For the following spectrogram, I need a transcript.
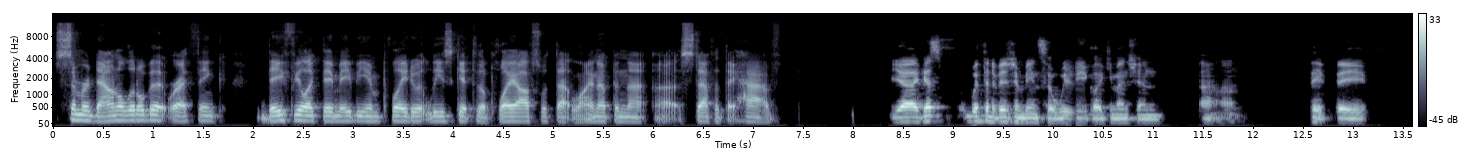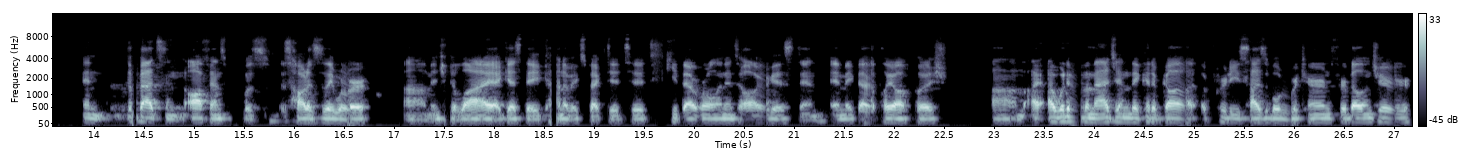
simmered down a little bit where I think they feel like they may be in play to at least get to the playoffs with that lineup and that uh, staff that they have. Yeah, I guess with the division being so weak, like you mentioned, um, they they and the bats and offense was as hot as they were um, in July. I guess they kind of expected to, to keep that rolling into August and, and make that playoff push. Um, I, I, would have imagined they could have got a pretty sizable return for Bellinger,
